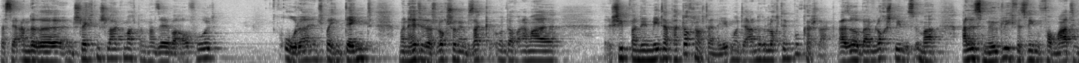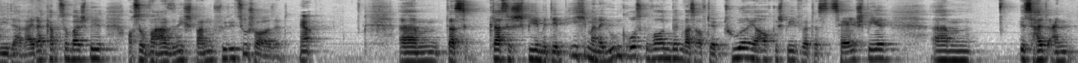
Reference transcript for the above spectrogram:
dass der andere einen schlechten Schlag macht und man selber aufholt. Oder entsprechend denkt, man hätte das Loch schon im Sack und auf einmal schiebt man den Meterpad doch noch daneben und der andere Loch den Bunkerschlag. Also beim Lochspiel ist immer alles möglich, weswegen Formate wie der Ryder Cup zum Beispiel auch so wahnsinnig spannend für die Zuschauer sind. Ja. Ähm, das klassische Spiel, mit dem ich in meiner Jugend groß geworden bin, was auf der Tour ja auch gespielt wird, das Zählspiel, ähm, ist halt ein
